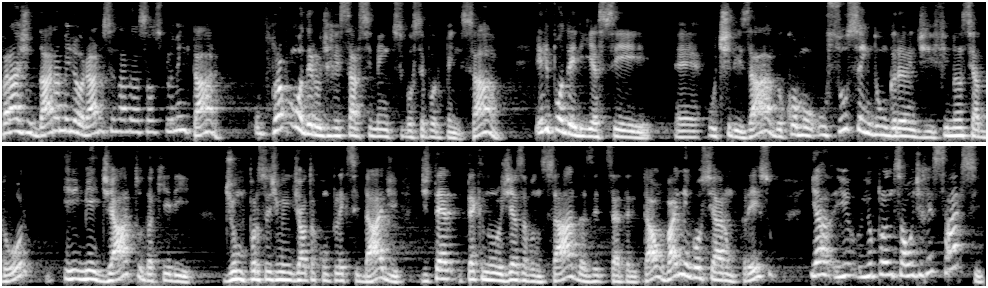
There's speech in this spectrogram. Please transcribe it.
para ajudar a melhorar o cenário da saúde suplementar. O próprio modelo de ressarcimento, se você for pensar, ele poderia ser é, utilizado como o SUS sendo um grande financiador imediato daquele de um procedimento de alta complexidade, de te tecnologias avançadas, etc. e tal, vai negociar um preço e, a, e, e, o plano de saúde ressarce.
